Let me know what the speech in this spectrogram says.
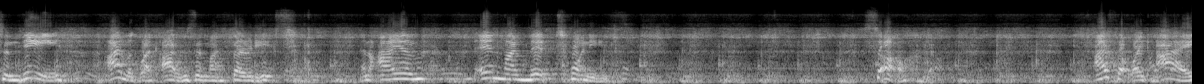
to me, I look like I was in my 30s, and I am in my mid 20s. So, I felt like I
